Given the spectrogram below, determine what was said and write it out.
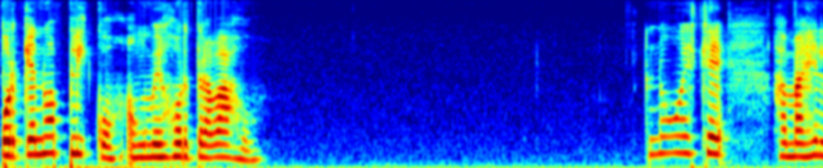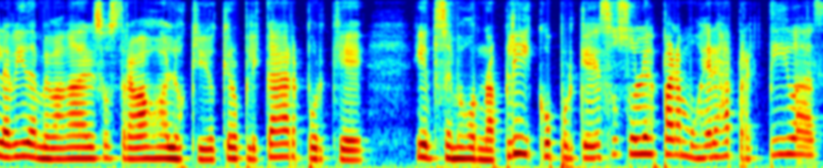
¿Por qué no aplico a un mejor trabajo? No, es que jamás en la vida me van a dar esos trabajos a los que yo quiero aplicar porque y entonces mejor no aplico porque eso solo es para mujeres atractivas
